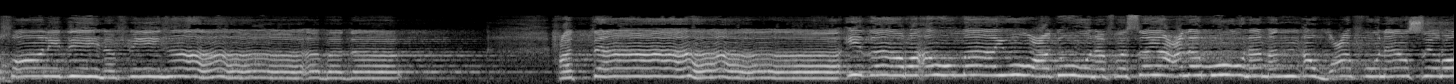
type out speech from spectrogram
خالدين فيها أبدا. حتى إذا رأوا ما يوعدون فسيعلمون من أضعف ناصرا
